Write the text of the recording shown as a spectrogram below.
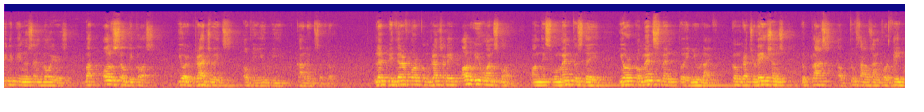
Filipinos and lawyers, but also because you're graduates of the UP College of Law. Let me therefore congratulate all of you once more on this momentous day, your commencement to a new life. Congratulations to class of 2014.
